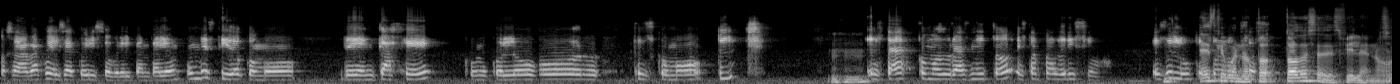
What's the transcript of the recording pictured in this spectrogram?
o sea abajo del saco y sobre el pantalón un vestido como de encaje como color, que es como peach. Está como duraznito, está padrísimo. Ese look Es un que bueno, to- todo ese desfile, ¿no? Sí.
